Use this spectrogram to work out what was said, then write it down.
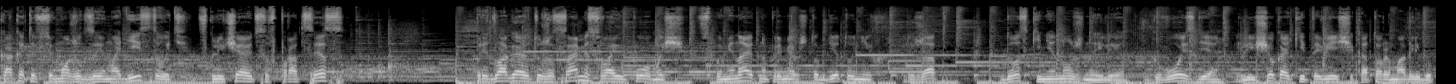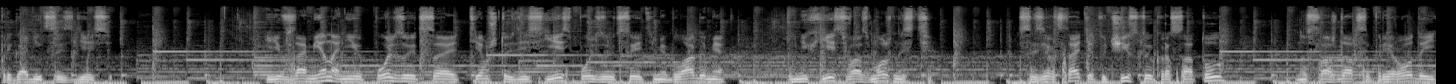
как это все может взаимодействовать, включаются в процесс предлагают уже сами свою помощь. Вспоминают, например, что где-то у них лежат доски ненужные или гвозди, или еще какие-то вещи, которые могли бы пригодиться здесь. И взамен они пользуются тем, что здесь есть, пользуются этими благами. У них есть возможность созерцать эту чистую красоту, наслаждаться природой,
